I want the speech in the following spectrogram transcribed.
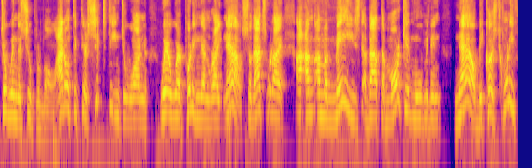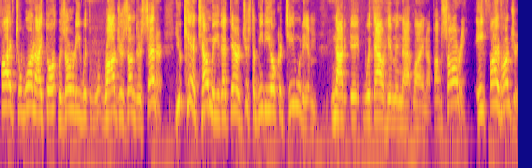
to win the Super Bowl. I don't think they're 16 to one where we're putting them right now. So that's what I, I I'm I'm amazed about the market movement now because 25 to 1 I thought was already with Rodgers under center. You can't tell me that they're just a mediocre team with him not uh, without him in that lineup. I'm sorry. 8 500.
